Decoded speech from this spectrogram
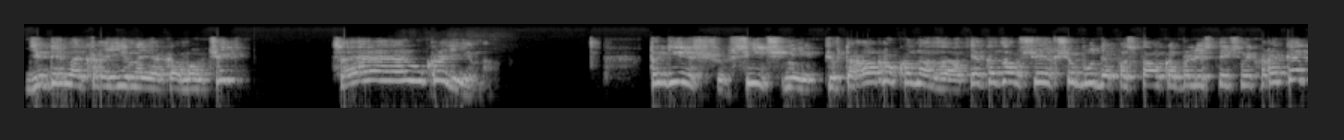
Єдина країна, яка мовчить, це Україна. Тоді ж, в січні півтора року назад, я казав, що якщо буде поставка балістичних ракет,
